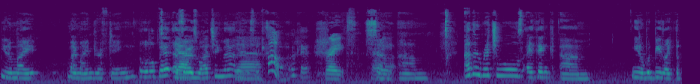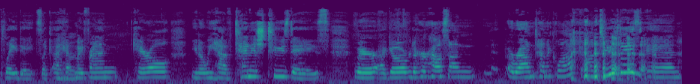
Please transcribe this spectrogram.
you know my my mind drifting a little bit as Yeah. I was watching that. And I was like, oh, okay. Right. So, right. um, other rituals, I think, um, you know, would be like the play dates. Like I Mm-hmm. have my friend Carol. You know, we have ten-ish Tuesdays where I go over to her house on around ten o'clock on Tuesdays, and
